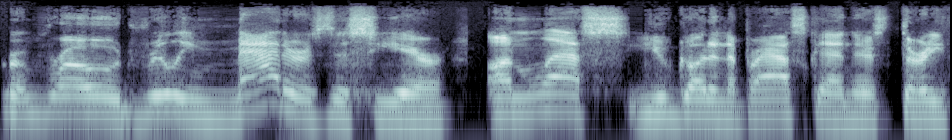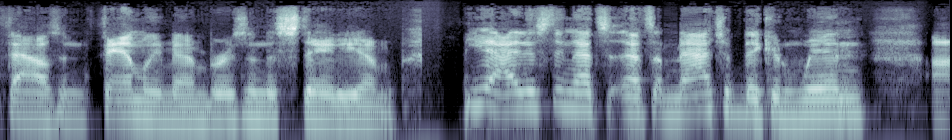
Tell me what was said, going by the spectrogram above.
road really matters this year unless you go to Nebraska and there's 30,000 family members in the stadium yeah, I just think that's that's a matchup they can win. Uh,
